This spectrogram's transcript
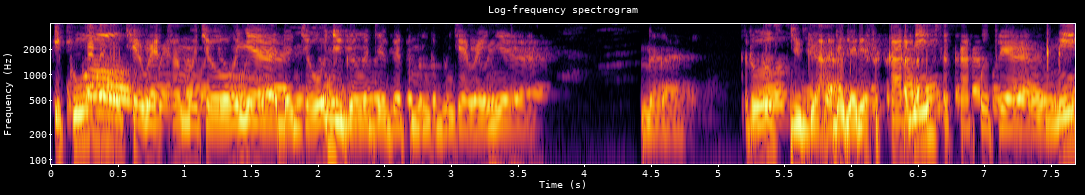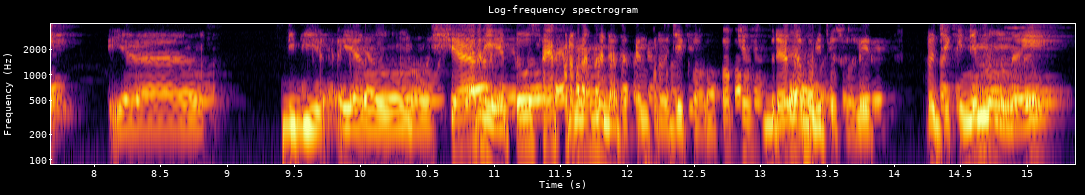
equal cewek sama cowoknya dan cowok juga ngejaga teman-teman ceweknya. Nah, terus juga ada dari Sekar nih, Sekar Putri Arumi yang di, yang mau share yaitu saya pernah mendapatkan proyek kelompok yang sebenarnya nggak begitu sulit. Proyek ini mengenai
